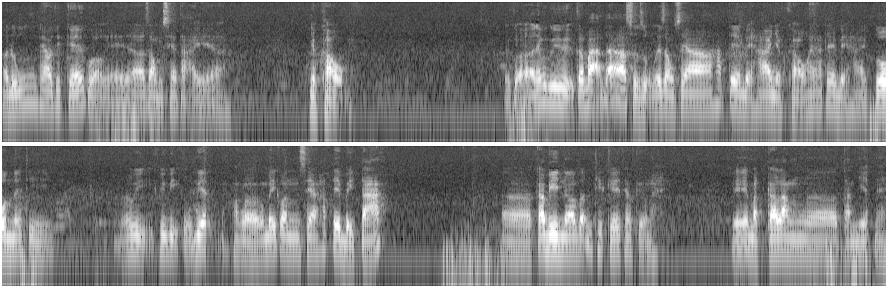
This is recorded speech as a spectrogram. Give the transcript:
Và đúng theo thiết kế của cái uh, dòng xe tải uh, nhập khẩu. Nếu mà quý vị các bạn đã sử dụng cái dòng xe HT72 nhập khẩu hay HT72 Gold đấy thì quý vị quý vị cũng biết hoặc là mấy con xe HT78 uh, cabin nó vẫn thiết kế theo kiểu này. Cái mặt ca lăng uh, tản nhiệt này.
